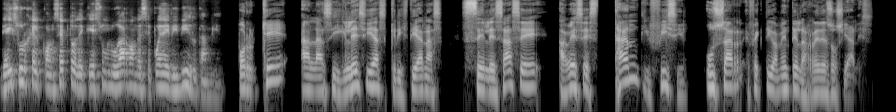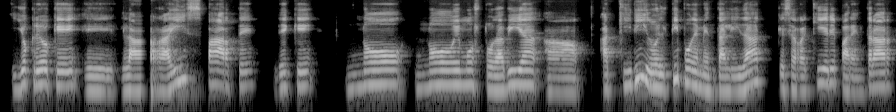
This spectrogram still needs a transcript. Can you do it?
de ahí surge el concepto de que es un lugar donde se puede vivir también. ¿Por qué a las iglesias cristianas se les hace a veces tan difícil usar efectivamente las redes sociales? Yo creo que eh, la raíz parte de que no, no hemos todavía ah, adquirido el tipo de mentalidad que se requiere para entrar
